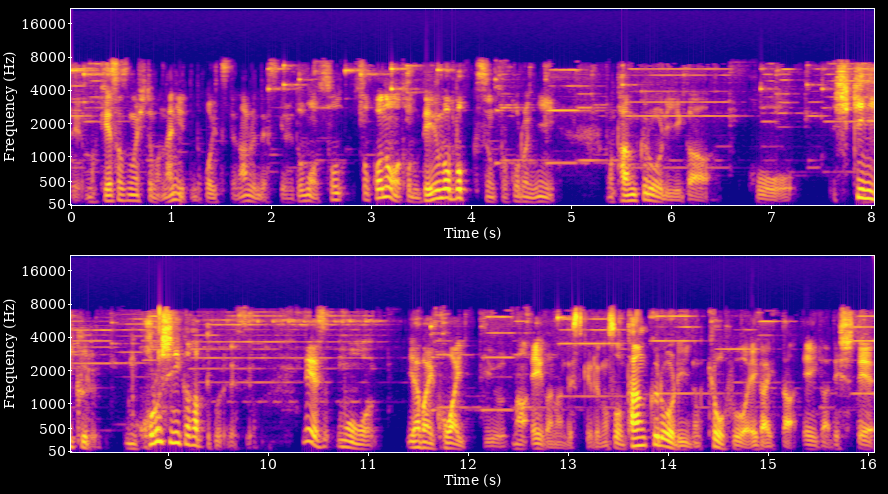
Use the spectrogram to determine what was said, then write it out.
言って、まあ、警察の人も何言ってんだこいつってなるんですけれども、そそこのその電話ボックスのところに、タンクローリーがこう引きに来る、もう殺しにかかってくるんですよ。で、もうやばい、怖いっていう、まあ、映画なんですけれども、そのタンクローリーの恐怖を描いた映画でして、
